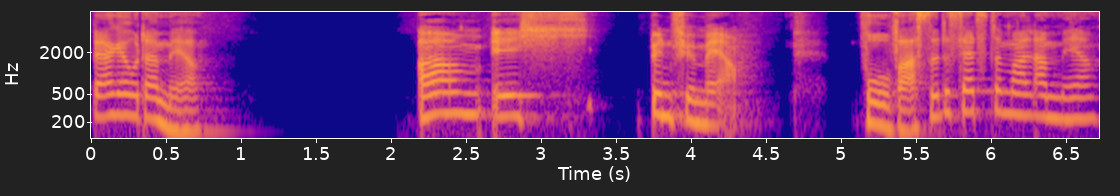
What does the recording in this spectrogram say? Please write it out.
Berge oder Meer? Ähm, ich bin für Meer. Wo warst du das letzte Mal am Meer?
